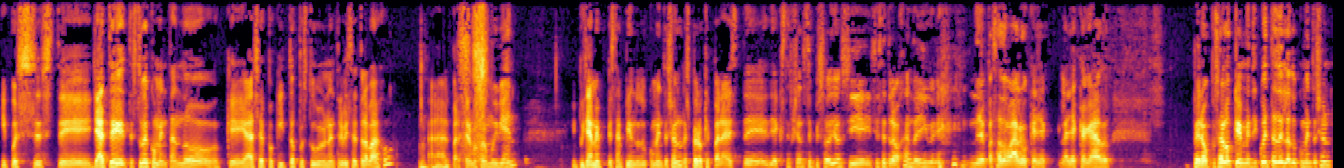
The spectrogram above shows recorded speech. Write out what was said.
Y pues, este, ya te, te estuve comentando que hace poquito pues tuve una entrevista de trabajo. Al parecer me fue muy bien. Y pues ya me están pidiendo documentación. Espero que para este día que esté escuchando este episodio sí, sí esté trabajando ahí, güey. no haya pasado algo que haya, la haya cagado. Pero pues algo que me di cuenta de la documentación,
